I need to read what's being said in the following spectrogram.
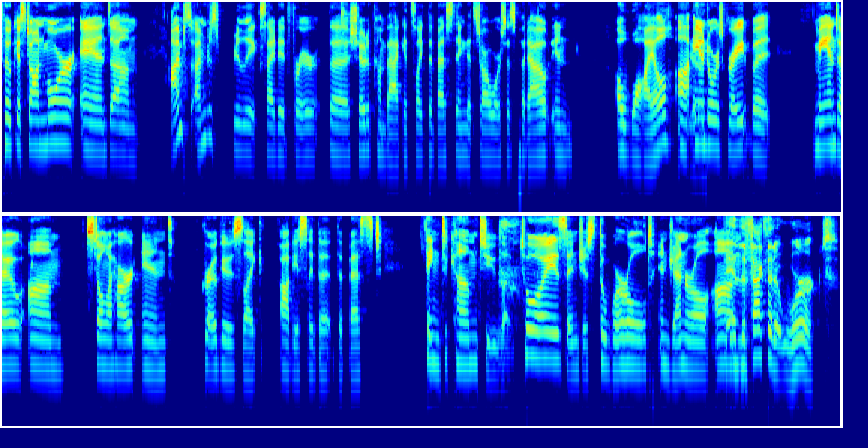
focused on more. And um, I'm s- I'm just really excited for the show to come back. It's like the best thing that Star Wars has put out in a while. Uh, Yeah. Andor's great, but Mando um, stole my heart, and Grogu's like obviously the the best thing to come to like toys and just the world in general. Um, and the fact that it worked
